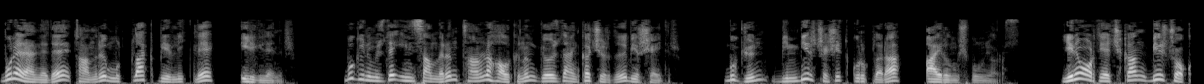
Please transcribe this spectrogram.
Bu nedenle de Tanrı mutlak birlikle ilgilenir. Bugünümüzde insanların Tanrı halkının gözden kaçırdığı bir şeydir. Bugün binbir çeşit gruplara ayrılmış bulunuyoruz. Yeni ortaya çıkan birçok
